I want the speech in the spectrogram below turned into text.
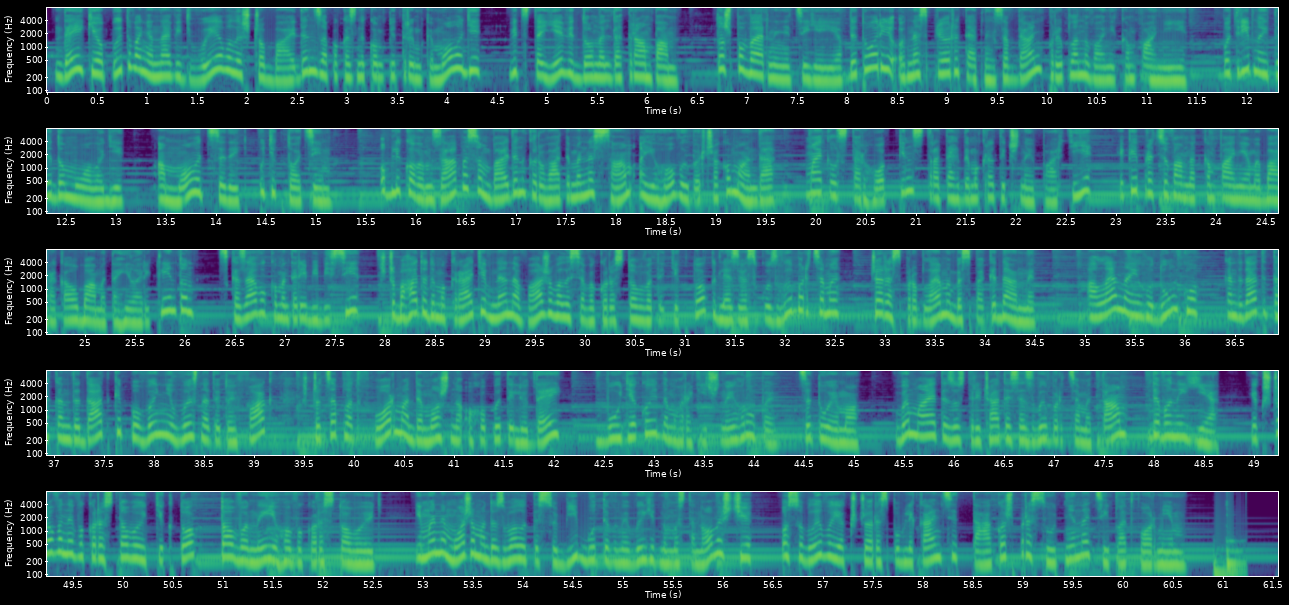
Деякі опитування навіть виявили, що Байден за показником підтримки молоді відстає від Дональда Трампа. Тож повернення цієї аудиторії одне з пріоритетних завдань при плануванні кампанії. Потрібно йти до молоді, а молодь сидить у Тіктоці. Обліковим записом Байден керуватиме не сам, а його виборча команда. Майкл Старгопкін, стратег демократичної партії, який працював над кампаніями Барака Обами та Гіларі Клінтон, сказав у коментарі BBC, що багато демократів не наважувалися використовувати TikTok для зв'язку з виборцями через проблеми безпеки даних. Але на його думку, кандидати та кандидатки повинні визнати той факт, що це платформа, де можна охопити людей будь-якої демографічної групи. Цитуємо: ви маєте зустрічатися з виборцями там, де вони є. Якщо вони використовують TikTok, то вони його використовують, і ми не можемо дозволити собі бути в невигідному становищі, особливо якщо республіканці також присутні на цій платформі.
